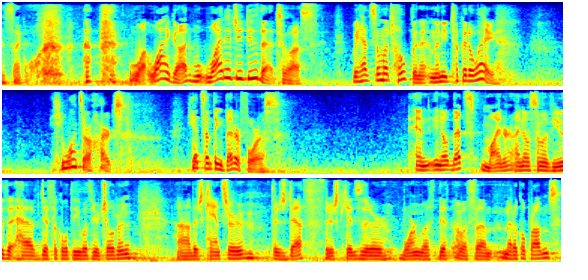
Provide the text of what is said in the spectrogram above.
It's like, why, God? Why did you do that to us? We had so much hope in it, and then you took it away. He wants our hearts. He had something better for us. And, you know, that's minor. I know some of you that have difficulty with your children. Uh, there's cancer, there's death, there's kids that are born with, with um, medical problems.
